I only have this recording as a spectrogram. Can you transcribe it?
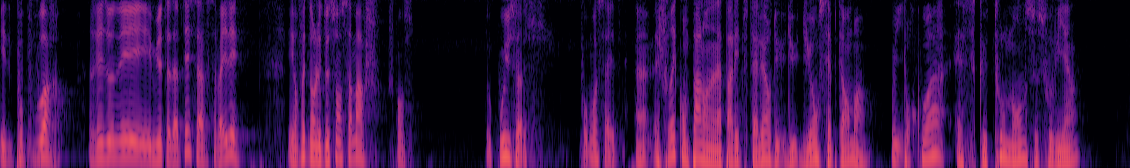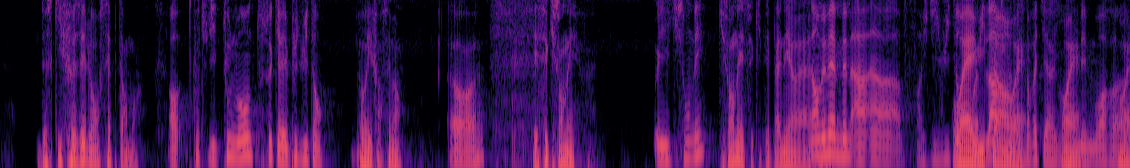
et pour pouvoir raisonner et mieux t'adapter, ça, ça va aider. Et en fait, dans les deux sens, ça marche, je pense. Donc oui, ça, pour moi, ça aide. Euh, je voudrais qu'on parle, on en a parlé tout à l'heure, du, du- du 11 septembre. Oui. Pourquoi est-ce que tout le monde se souvient de ce qu'il faisait le 11 septembre? Alors, quand tu dis tout le monde, tous ceux qui avaient plus de 8 ans. Oui, forcément. Alors, euh, Et ceux qui sont nés. Et qui sont nés Qui sont nés, ceux qui n'étaient pas nés. euh, Non, mais même, même à, à- à- enfin, je dis 8 ans, Ouais, pour être 8 large, ans, ouais. parce qu'en fait, il y a une Ouais. mémoire. euh.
